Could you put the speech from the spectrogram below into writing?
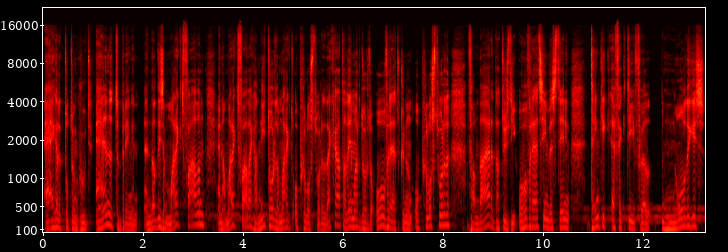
eigenlijk tot een goed einde te brengen. En dat is een marktfalen. En dat marktfalen gaat niet door de markt opgelost worden. Dat gaat alleen maar door de overheid kunnen opgelost worden. Vandaar dat dus die overheidsinvestering, denk ik, effectief wel nodig is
